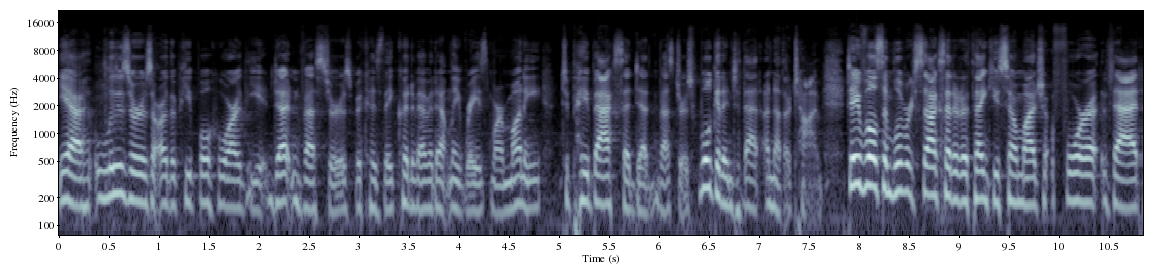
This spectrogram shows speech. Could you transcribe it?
Yeah, losers are the people who are the debt investors because they could have evidently raised more money to pay back said debt investors. We'll get into that another time. Dave Wilson, Bloomberg Stocks editor, thank you so much for that.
